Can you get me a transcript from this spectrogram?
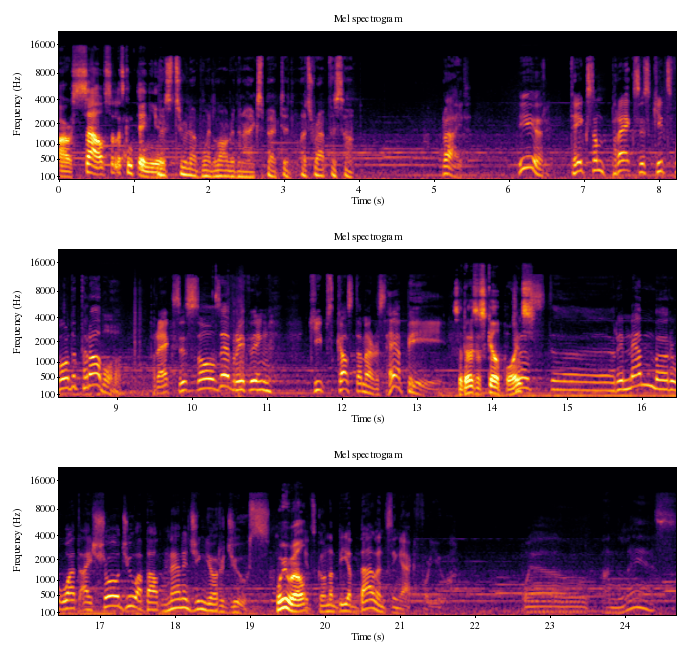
ourselves. So let's continue. This tune-up went longer than I expected. Let's wrap this up. Right. Here, take some Praxis kits for the trouble. Praxis solves everything. Keeps customers happy. So those are skill points. Just uh, remember what I showed you about managing your juice. We will. It's gonna be a balancing act for you. Well, unless.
